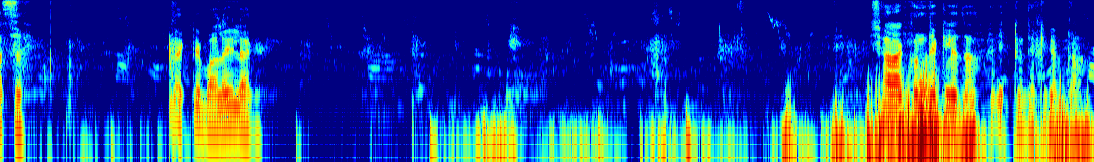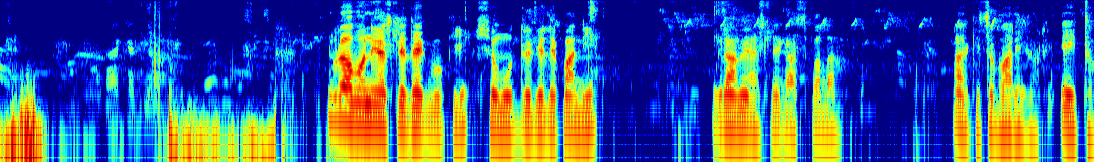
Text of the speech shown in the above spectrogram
আছে। দেখতে ভালোই লাগে। সারাক্ষণ দেখলে যা, একটু দেখলে তা গ্রাবণে আসলে দেখব কি, সমুদ্রে গেলে পানি, গ্রামে আসলে গাছপালা, আর কিছু বাড়িঘর, এই তো।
